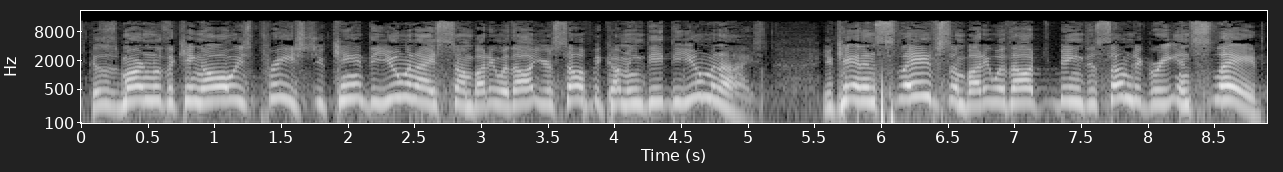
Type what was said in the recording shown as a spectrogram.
Because as Martin Luther King always preached, you can't dehumanize somebody without yourself becoming de- dehumanized. You can't enslave somebody without being to some degree enslaved.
